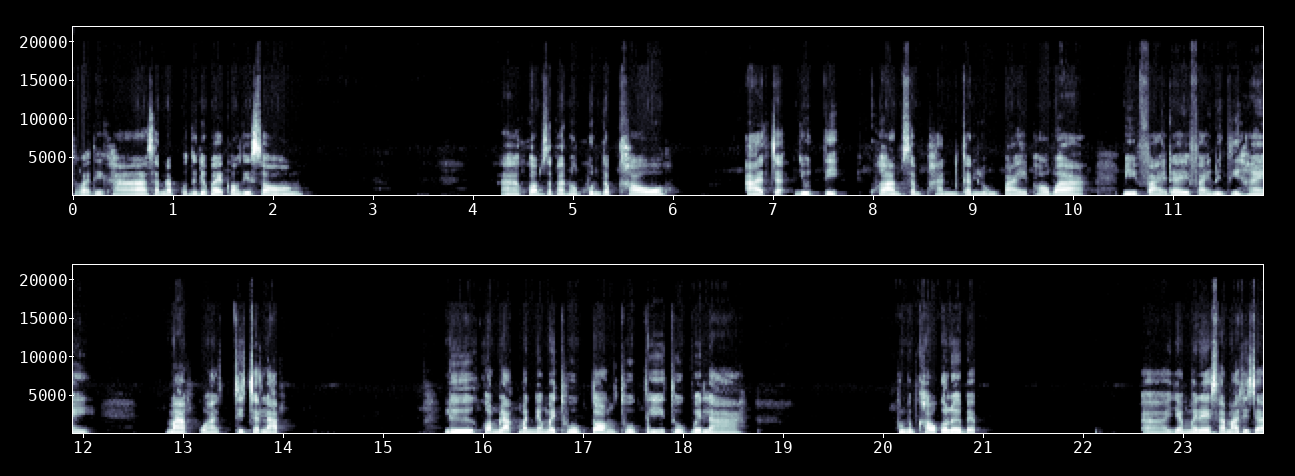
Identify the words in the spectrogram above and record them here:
สวัสดีค่ะสำหรับคนที่เลือกไพ่กองที่สองอความสัมพันธ์ของคุณกับเขา อาจจะยุติความสัมพันธ์กันลงไป เพราะว่ามีฝ่ายใดฝ่ายหนึ่งที่ให้มากกว่าที่จะรับ หรือความรักมันยังไม่ถูกต้องถูกที่ถูกเวลา คุณกับเขาก็เลยแบบยังไม่ได้สามารถที่จะ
